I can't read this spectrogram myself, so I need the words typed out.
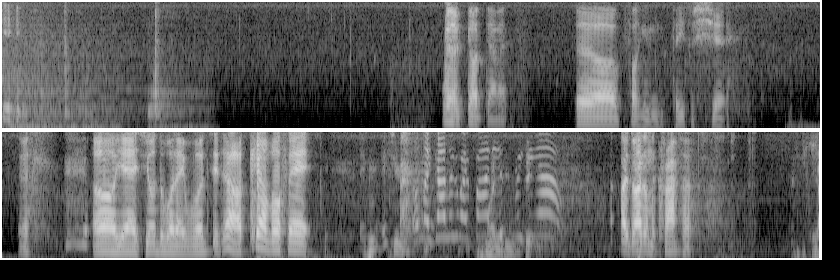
Oh, god damn it. Oh, fucking piece of shit. Ugh. Oh, yes, you're the one I wanted. Oh, come off it. oh my god, look at my body, it's freaking out! I died on the crapper. yeah.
